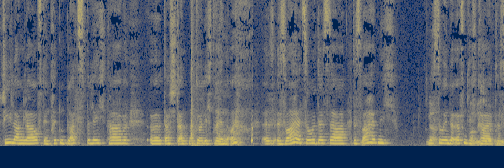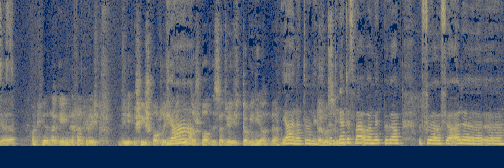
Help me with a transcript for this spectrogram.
Skilanglauf, den dritten Platz belegt habe, äh, das stand natürlich drin. es, es, war halt so, dass da, das war halt nicht, nicht ja, so in der Öffentlichkeit. So öffentlich, und hier in der Gegend ist natürlich die skisportliche ja. Wintersport ist natürlich dominierend. Ne? Ja, natürlich. ja, das war aber ein Wettbewerb für, für alle,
